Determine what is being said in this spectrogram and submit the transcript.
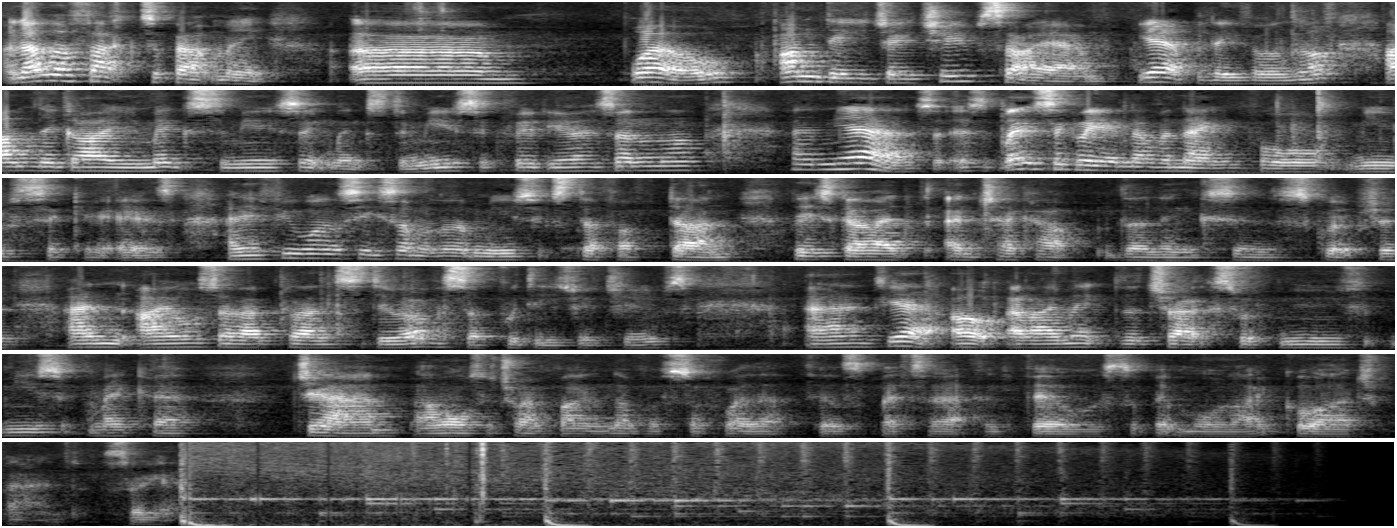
Another fact about me. Um, well, I'm DJ Tubes, I am. Yeah, believe it or not. I'm the guy who makes the music, makes the music videos, and uh, and yeah, it's, it's basically another name for music it is. And if you want to see some of the music stuff I've done, please go ahead and check out the links in the description. And I also have plans to do other stuff with DJ Tubes. And yeah, oh, and I make the tracks with Music Maker Jam. I'm also trying to find another software that feels better and feels a bit more like GarageBand. So yeah.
